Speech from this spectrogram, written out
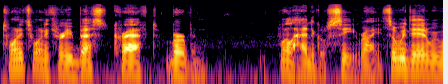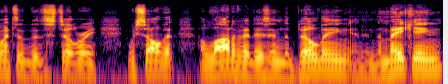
2023 Best Craft Bourbon. Well, I had to go see, right? So we did. We went to the distillery. We saw that a lot of it is in the building and in the making.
